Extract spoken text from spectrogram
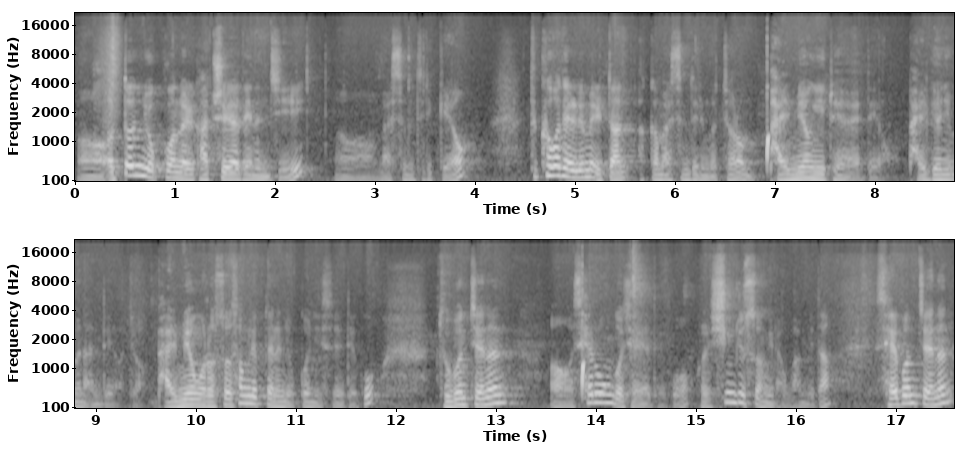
어, 어떤 요건을 갖추어야 되는지 어, 말씀을 드릴게요. 특허가 되려면 일단 아까 말씀드린 것처럼 발명이 되어야 돼요. 발견이면 안 돼요. 저 발명으로서 성립되는 요건이 있어야 되고 두 번째는 어, 새로운 것이어야 되고 그걸 신규성이라고 합니다. 세 번째는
